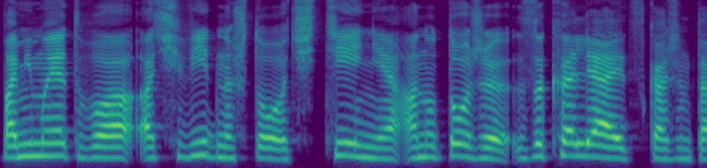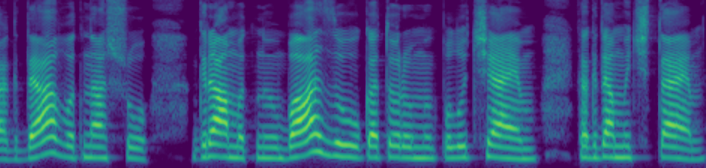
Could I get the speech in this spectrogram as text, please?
Помимо этого, очевидно, что чтение, оно тоже закаляет, скажем так, да, вот нашу грамотную базу, которую мы получаем, когда мы читаем.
